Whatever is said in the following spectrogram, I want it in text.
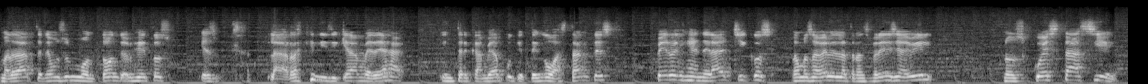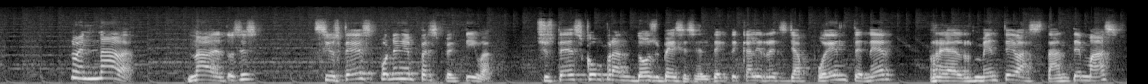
¿verdad? Tenemos un montón de objetos. Es, la verdad que ni siquiera me deja intercambiar porque tengo bastantes. Pero en general, chicos, vamos a ver la transferencia de Bill. Nos cuesta 100. No es nada. Nada. Entonces, si ustedes ponen en perspectiva, si ustedes compran dos veces el deck de Calyrex, ya pueden tener realmente bastante más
